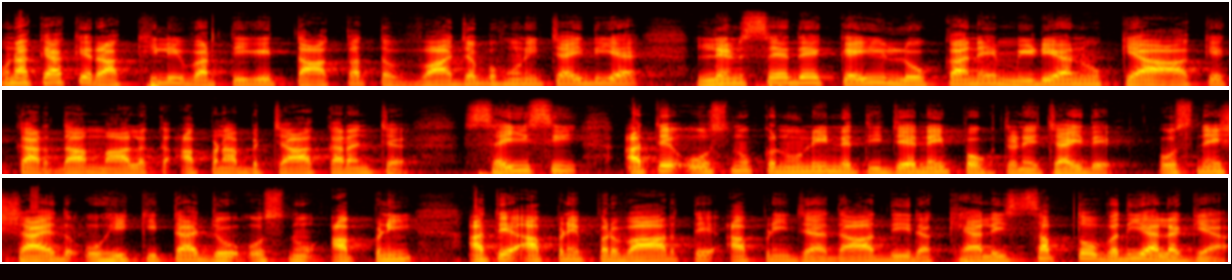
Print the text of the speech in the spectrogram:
ਉਹਨਾਂ ਕਿਹਾ ਕਿ ਰਾਖੀ ਲਈ ਵਰਤੀ ਗਈ ਤਾਕਤ ਵਾਜਬ ਹੋਣੀ ਚਾਹੀਦੀ ਹੈ। ਲਿੰਡਸੇ ਦੇ ਕਈ ਲੋਕਾਂ ਨੇ ਮੀਡੀਆ ਨੂੰ ਕਿਹਾ ਕਿ ਘਰ ਦਾ ਮਾਲਕ ਆਪਣਾ ਬਚਾਅ ਕਰਨ 'ਚ ਸਹੀ ਸੀ ਅਤੇ ਉਸ ਨੂੰ ਕਾਨੂੰਨੀ ਨਤੀਜੇ ਨਹੀਂ ਭੁਗਤਣੇ ਚਾਹੀਦੇ। ਉਸਨੇ ਸ਼ਾਇਦ ਉਹੀ ਕੀਤਾ ਜੋ ਉਸ ਨੂੰ ਆਪਣੀ ਅਤੇ ਆਪਣੇ ਪਰਿਵਾਰ ਤੇ ਆਪਣੀ ਜਾਇਦਾਦ ਦੀ ਰੱਖਿਆ ਲਈ ਸਭ ਤੋਂ ਵਧੀਆ ਲੱਗਿਆ।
